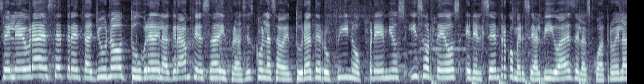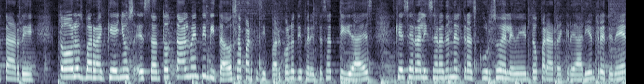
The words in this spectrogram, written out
Celebra este 31 de octubre de la gran fiesta de disfraces con las aventuras de Rufino, premios y sorteos en el Centro Comercial Viva desde las 4 de la tarde. Todos los barranqueños están totalmente invitados a participar con las diferentes actividades que se realizarán en el transcurso del evento para recrear y entretener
